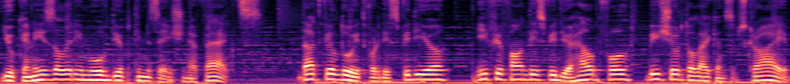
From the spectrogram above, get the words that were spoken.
you can easily remove the optimization effects. That will do it for this video. If you found this video helpful, be sure to like and subscribe.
